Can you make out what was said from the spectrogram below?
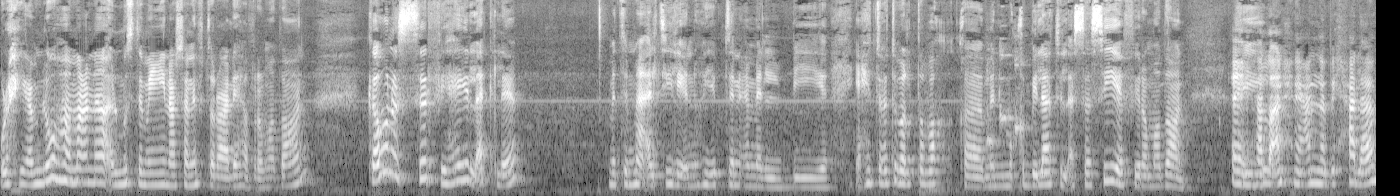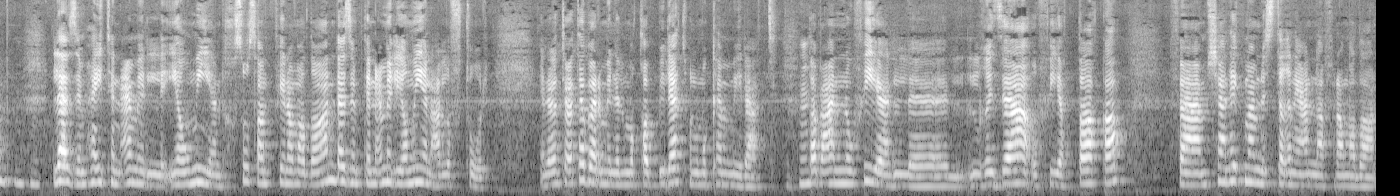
ورح يعملوها معنا المستمعين عشان يفطروا عليها في رمضان. كون السر في هاي الأكلة مثل ما قلتي لي إنه هي بتنعمل ب يعني تعتبر طبق من المقبلات الأساسية في رمضان. في- إيه. هلا نحن عنا بحلب. لازم هي تنعمل يوميا خصوصا في رمضان لازم تنعمل يوميا على الفطور. يعني تعتبر من المقبلات والمكملات. طبعا وفيها ال- الغذاء وفيها الطاقة فمشان هيك ما بنستغني عنها في رمضان.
